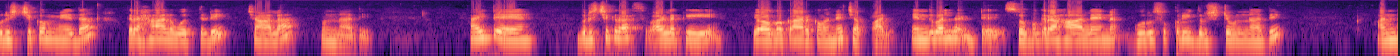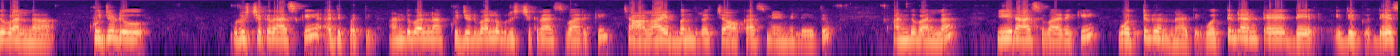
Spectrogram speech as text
వృశ్చికం మీద గ్రహాల ఒత్తిడి చాలా ఉన్నది. అయితే వృశ్చిక రాశి వాళ్ళకి యోగకారకం అనే చెప్పాలి. ఎందువల్ల అంటే శుభగ్రహాలైన గురు శుక్రుల దృష్టి ఉన్నది. అందువల్ల కుజుడు వృశ్చిక రాశికి అధిపతి. అందువల్ల కుజుడి వల్ల వృశ్చిక రాశి వారికి చాలా ఇబ్బందులు వచ్చే అవకాశం ఏమీ లేదు. అందువల్ల ఈ రాశి వారికి ఒత్తిడి ఉన్నది. ఒత్తిడి అంటే దే ఇది దేశ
